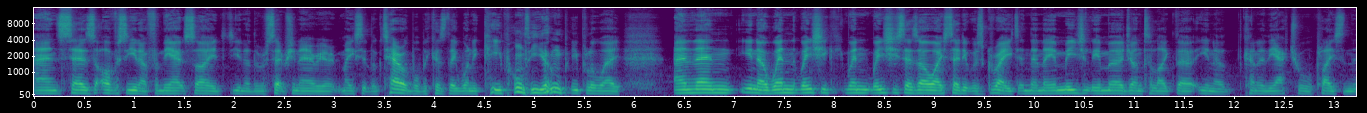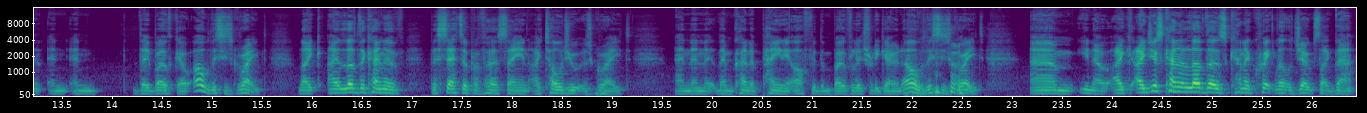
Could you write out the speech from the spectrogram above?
and says obviously you know from the outside you know the reception area it makes it look terrible because they want to keep all the young people away and then you know when when she when when she says oh i said it was great and then they immediately emerge onto like the you know kind of the actual place and and and they both go oh this is great like i love the kind of the setup of her saying i told you it was great and then them kind of paying it off with them both literally going oh this is great um, you know, I, I just kind of love those kind of quick little jokes like that.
